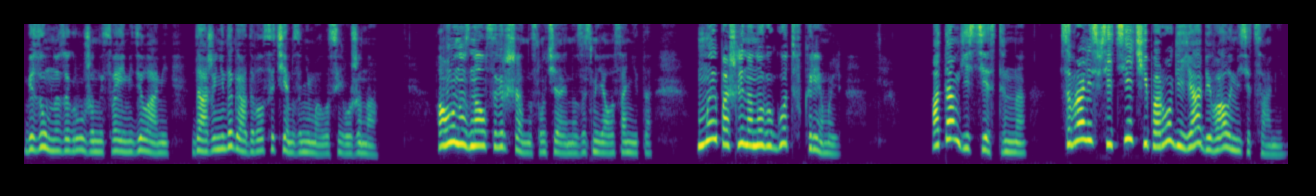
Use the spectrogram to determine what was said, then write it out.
безумно загруженный своими делами, даже не догадывался, чем занималась его жена. А он узнал совершенно случайно, засмеялась Анита. Мы пошли на Новый год в Кремль. А там, естественно, собрались все те, чьи пороги я обивала месяцами.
